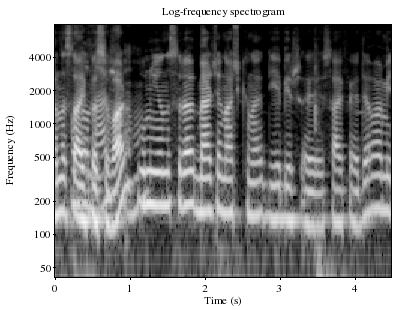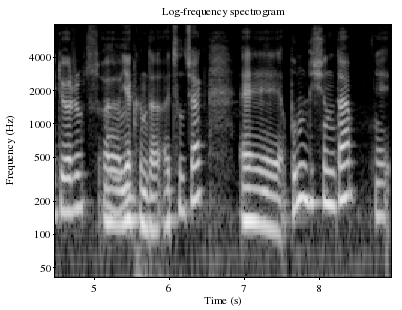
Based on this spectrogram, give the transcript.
ana sayfası Adamer, var. Hı. Bunun yanı sıra Mercan Aşkına diye bir e, sayfaya devam ediyoruz. E, yakında açılacak. E, bunun dışında e,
